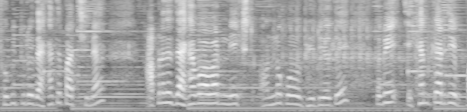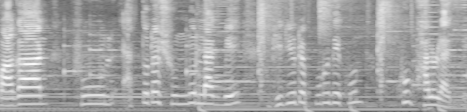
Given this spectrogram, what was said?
ছবি তুলে দেখাতে পারছি না। আপনাদের দেখাবো আবার নেক্সট অন্য কোনো ভিডিওতে। তবে এখানকার যে বাগান, ফুল, এতটা সুন্দর লাগবে, ভিডিওটা পুরো দেখুন, খুব ভালো লাগবে।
